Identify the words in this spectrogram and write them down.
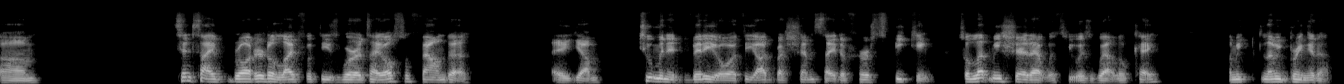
um, since I brought her to life with these words, I also found a, a um, two minute video at the Yad Vashem site of her speaking. So let me share that with you as well, okay? Let me, let me bring it up.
